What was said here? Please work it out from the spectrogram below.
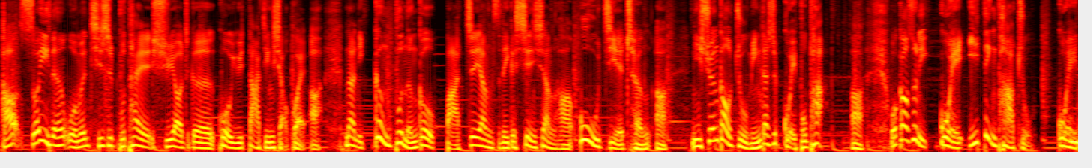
好，所以呢，我们其实不太需要这个过于大惊小怪啊。那你更不能够把这样子的一个现象哈误解成啊，你宣告主名，但是鬼不怕啊。我告诉你，鬼一定怕主。鬼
